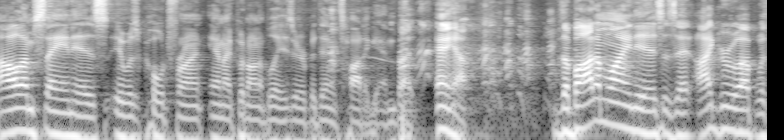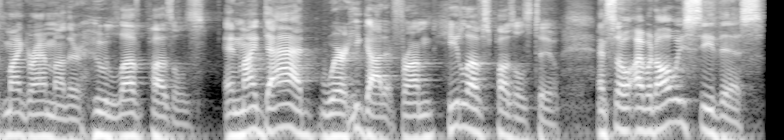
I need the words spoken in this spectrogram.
All I'm saying is it was a cold front and I put on a blazer, but then it's hot again. But anyhow, the bottom line is, is that I grew up with my grandmother who loved puzzles. And my dad, where he got it from, he loves puzzles too. And so I would always see this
